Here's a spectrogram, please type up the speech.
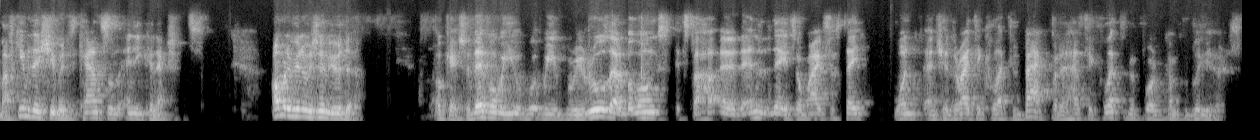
Mafkim Shiva is cancelled any connections. Okay, so therefore we, we, we rule that it belongs, it's the, uh, at the end of the day, it's a wife's estate, one, and she has the right to collect it back, but it has to collect it before it becomes completely hers.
